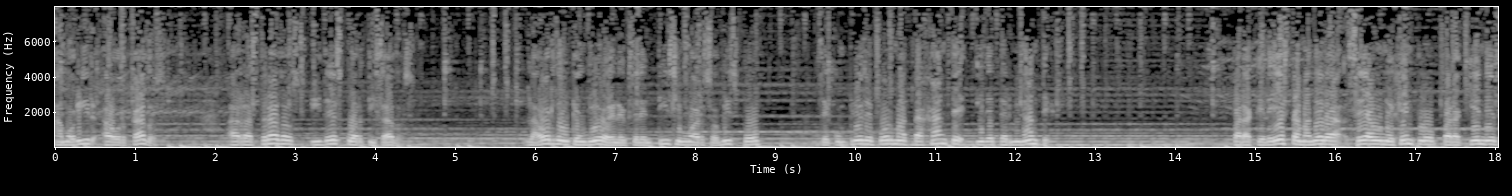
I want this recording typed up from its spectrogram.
a morir ahorcados, arrastrados y descuartizados. La orden que envió el excelentísimo arzobispo se cumplió de forma tajante y determinante, para que de esta manera sea un ejemplo para quienes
